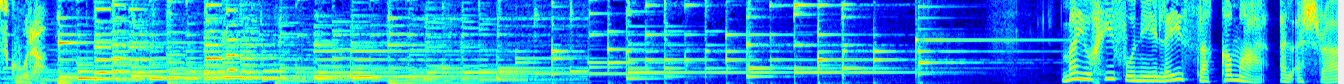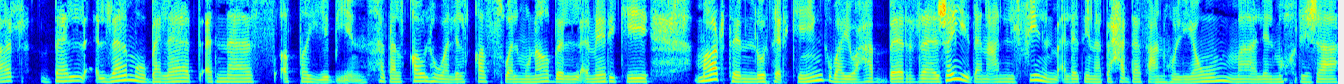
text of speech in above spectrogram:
obscura. يخيفني ليس قمع الأشرار بل لا مبالاة الناس الطيبين. هذا القول هو للقص والمناضل الأمريكي مارتن لوثر كينغ ويعبر جيدا عن الفيلم الذي نتحدث عنه اليوم للمخرجة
